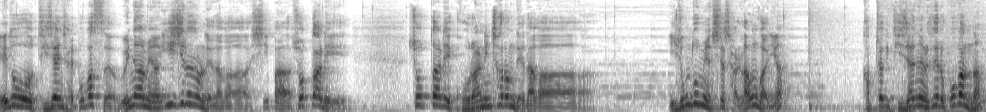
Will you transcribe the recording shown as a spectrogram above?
얘도 디자인 잘 뽑았어요. 왜냐하면 이지랄로 내다가 씨바 쇼다리 쇼다리 고라니처럼 내다가 이 정도면 진짜 잘 나온 거 아니야? 갑자기 디자인을 새로 뽑았나?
